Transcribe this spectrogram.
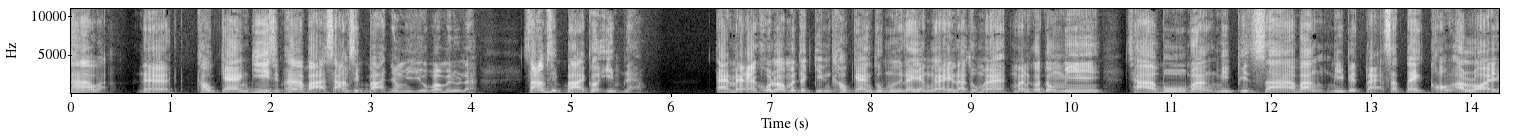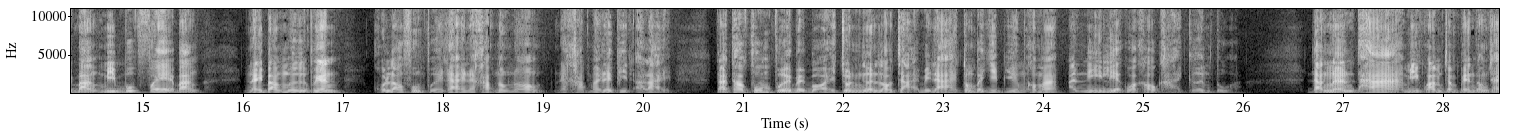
ข้าวอะนะข้าวแกง 25 บาท 30 บาทยังมีอยู่ว่าไม่รู้นะ30 บาทก็อิ่มแล้ว แต่แหมคนเรามันจะกินข้าวแกงทุกมื้อได้ยังไงล่ะถูกไหมมันก็ต้องมีชาบูบ้าง มีพิซซ่าบ้าง มีไปแตะสเต็กของอร่อยบ้าง มีบุฟเฟ่บ้างในบางมือ้อเพราะฉะนั้นคนเราฟุ่มเฟือยได้นะครับน้องๆนะครับไม่ได้ผิดอะไร แต่ถ้าฟุ่มเฟือยบ่อยๆ จนเงินเราจ่ายไม่ได้ ต้องไปหยิบยืมเข้ามา อันนี้เรียกว่าเข้าขายเกินตัว ดังนั้นถ้ามีความจำเป็นต้องใช้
